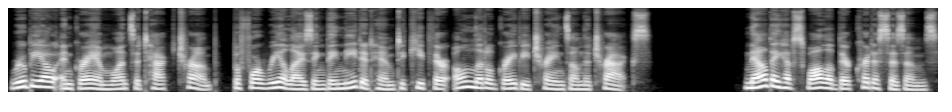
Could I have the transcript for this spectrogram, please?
Rubio and Graham once attacked Trump before realizing they needed him to keep their own little gravy trains on the tracks. Now they have swallowed their criticisms,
